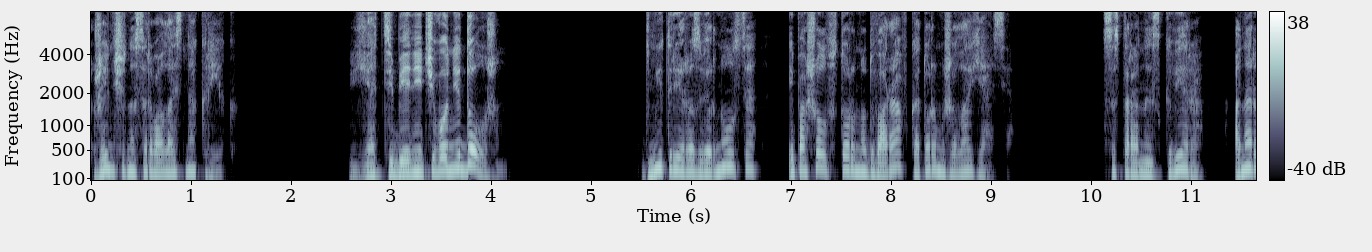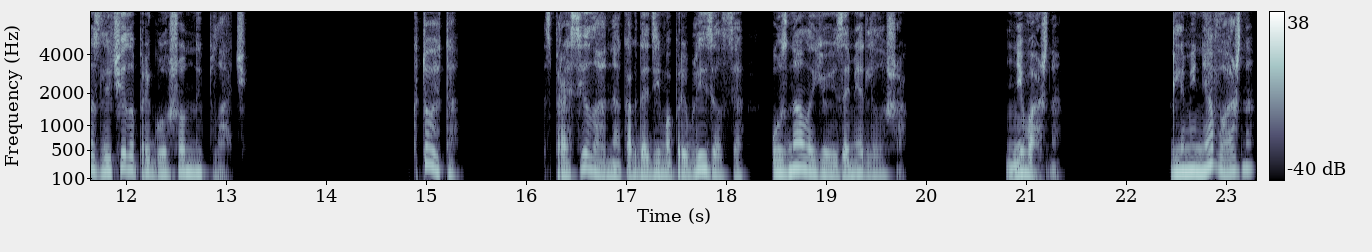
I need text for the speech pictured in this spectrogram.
Женщина сорвалась на крик. «Я тебе ничего не должен!» Дмитрий развернулся и пошел в сторону двора, в котором жила Яся. Со стороны сквера она различила приглушенный плач. «Кто это?» — спросила она, когда Дима приблизился, узнал ее и замедлил шаг. «Неважно». «Для меня важно»,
